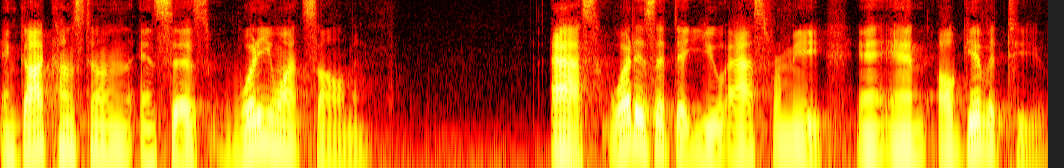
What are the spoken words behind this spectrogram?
and God comes to him and says, What do you want, Solomon? Ask, what is it that you ask from me? And, and I'll give it to you.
